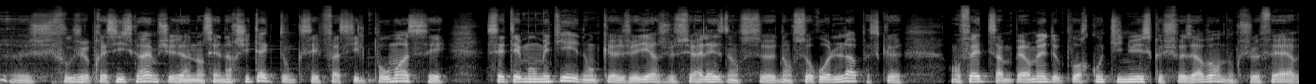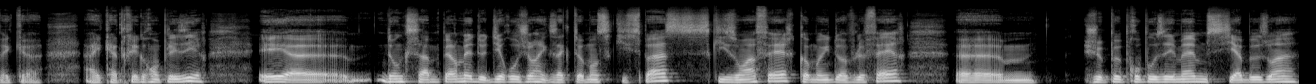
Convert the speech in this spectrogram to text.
il euh, faut que je précise quand même, je suis un ancien architecte, donc c'est facile pour moi, c'était mon métier, donc je vais dire, je suis à l'aise dans ce, dans ce rôle-là parce que en fait, ça me permet de pouvoir continuer ce que je faisais avant. Donc, je le fais avec avec un très grand plaisir. Et euh, donc ça me permet de dire aux gens exactement ce qui se passe, ce qu'ils ont à faire, comment ils doivent le faire. Euh, je peux proposer même, s'il y a besoin,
